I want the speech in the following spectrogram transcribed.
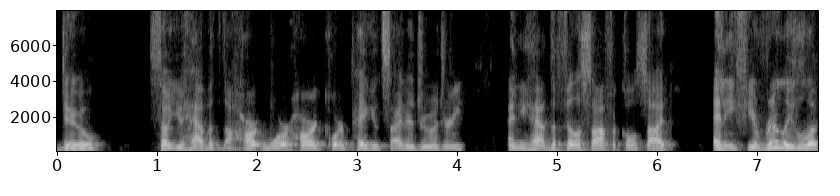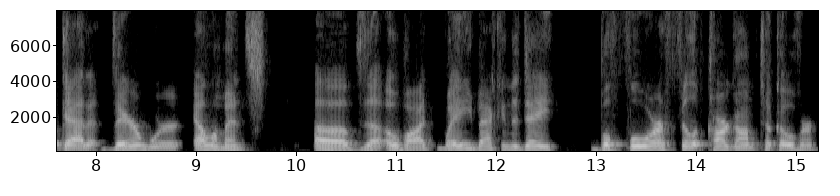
do. So you have the hard, more hardcore pagan side of Druidry, and you have the philosophical side. And if you really look at it, there were elements of the OBOD way back in the day before Philip Carr-Gomm took over,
